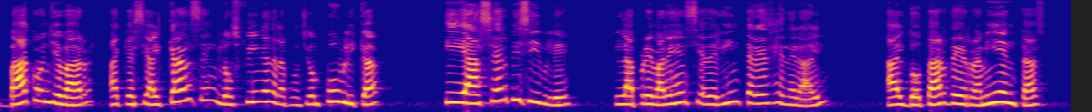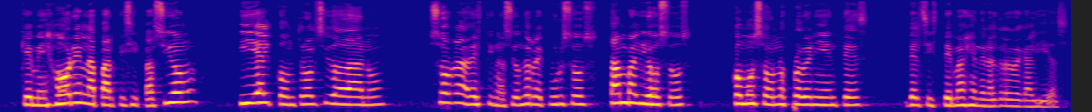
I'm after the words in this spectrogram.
va a conllevar a que se alcancen los fines de la función pública y a hacer visible la prevalencia del interés general al dotar de herramientas que mejoren la participación y el control ciudadano sobre la destinación de recursos tan valiosos como son los provenientes del Sistema General de Regalías.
